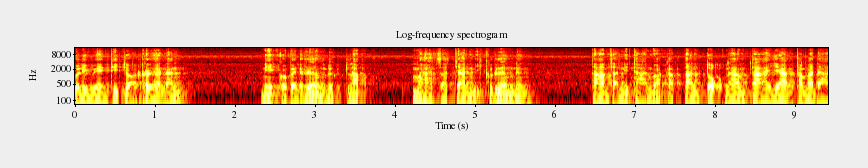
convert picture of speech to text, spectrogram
บริเวณที่จอดเรือนั้น นี่ก็เป็นเรื่องลึกลับ มหัศจรรย์อีกเรื่องหนึ่ง ตามสันนิษฐานว่ากัปตันตกน้ำตายอย่างธรรมดา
